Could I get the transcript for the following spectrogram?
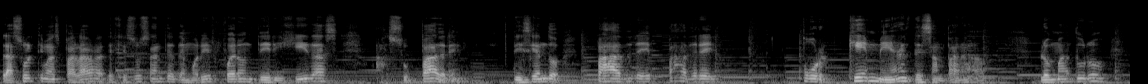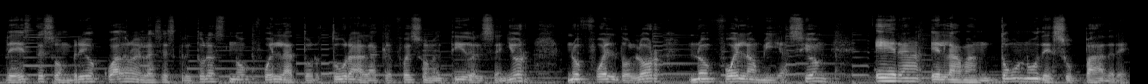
Las últimas palabras de Jesús antes de morir fueron dirigidas a su Padre, diciendo, Padre, Padre, ¿por qué me has desamparado? Lo más duro de este sombrío cuadro de las escrituras no fue la tortura a la que fue sometido el Señor, no fue el dolor, no fue la humillación, era el abandono de su Padre.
